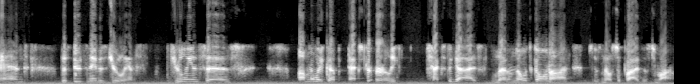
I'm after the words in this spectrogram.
and this dude's name is Julian. Julian says, I'm going to wake up extra early, text the guys, let them know what's going on, so there's no surprises tomorrow.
